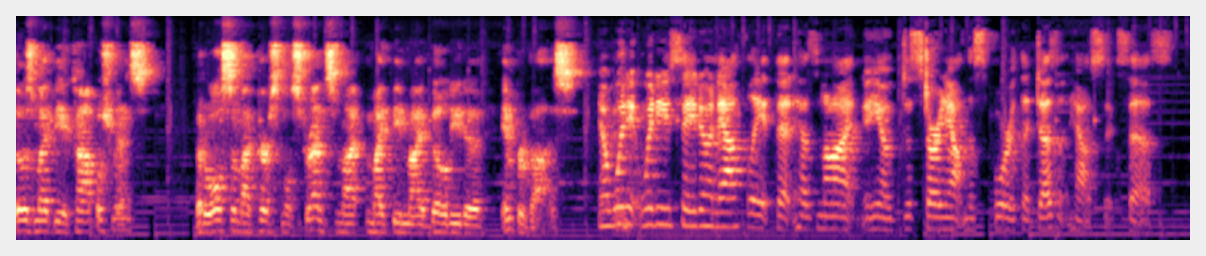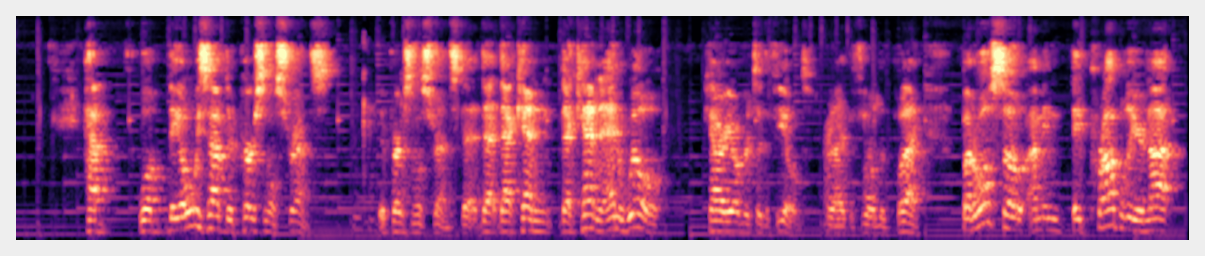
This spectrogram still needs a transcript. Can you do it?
Those might be accomplishments but also my personal strengths might, might be my ability to improvise. Now, what do, what do you say to an athlete that has not, you know, just starting out in the sport that doesn't have success? Have well, they always have their personal strengths. Okay. Their personal strengths that, that that can that can and will carry over to the field, right? right? The field of play. But also, I mean, they probably are not,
